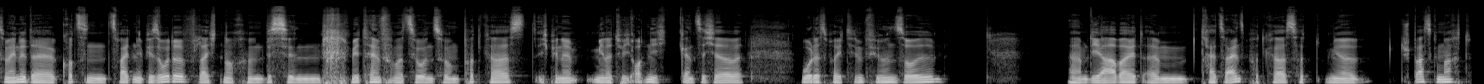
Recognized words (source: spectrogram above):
Zum Ende der kurzen zweiten Episode vielleicht noch ein bisschen Metainformationen zum Podcast. Ich bin mir natürlich auch nicht ganz sicher, wo das Projekt hinführen soll. Ähm, die Arbeit am 3 zu 1 Podcast hat mir Spaß gemacht.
